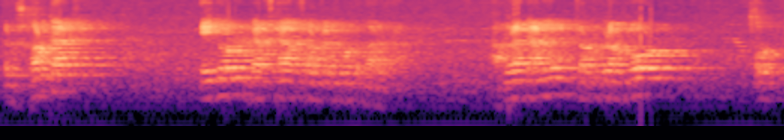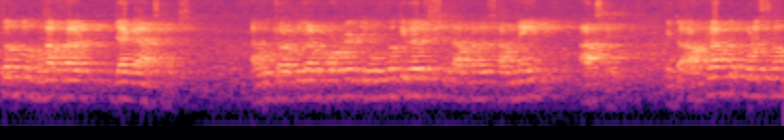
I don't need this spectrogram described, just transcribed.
কারণ সরকার এই ধরনের ব্যবসা সরকার করতে পারে না। আপনারা জানেন চট্টগ্রাম পোর্ট অত্যন্ত মুনাফার জায়গা আছে এবং চট্টগ্রাম পোর্টের যে উন্নতি হয়েছে সেটা আপনাদের সামনেই আছে। এটা অক্লান্ত পরিশ্রম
